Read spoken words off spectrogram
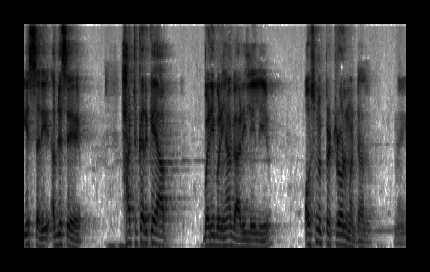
ये शरीर, अब जैसे हट करके आप बड़ी बढ़िया गाड़ी ले लिए और उसमें पेट्रोल मत डालो। नहीं।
